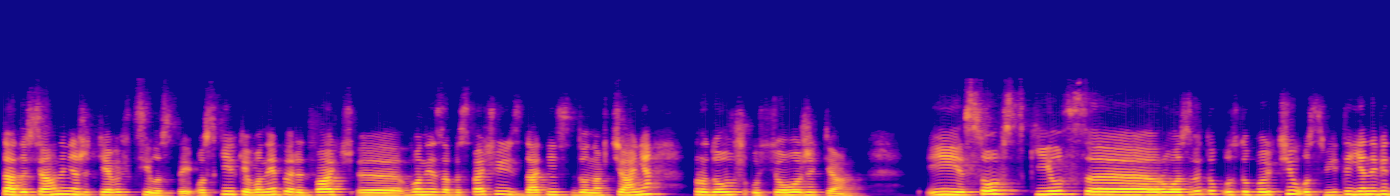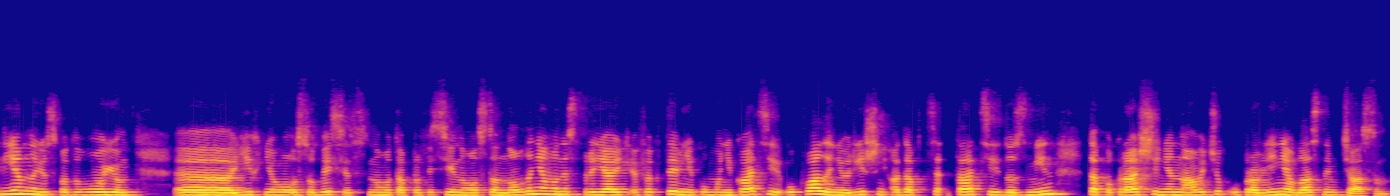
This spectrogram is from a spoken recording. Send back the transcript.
та досягнення життєвих цілостей, оскільки вони передбач... е, вони забезпечують здатність до навчання впродовж усього життя. І soft skills е, розвиток у здобувачів освіти є невід'ємною складовою їхнього особистісного та професійного становлення. Вони сприяють ефективній комунікації, ухваленню рішень, адаптації до змін та покращення навичок управління власним часом.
